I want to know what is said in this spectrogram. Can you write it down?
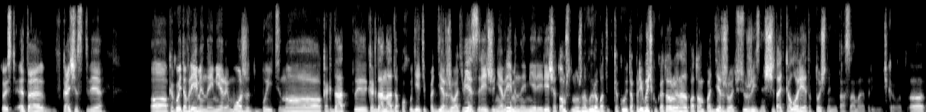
То есть, это в качестве э, какой-то временной меры может быть, но когда, ты, когда надо похудеть и поддерживать вес, речь же не о временной мере, речь о том, что нужно выработать какую-то привычку, которую надо потом поддерживать всю жизнь. А считать калории это точно не та самая привычка. Вот.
